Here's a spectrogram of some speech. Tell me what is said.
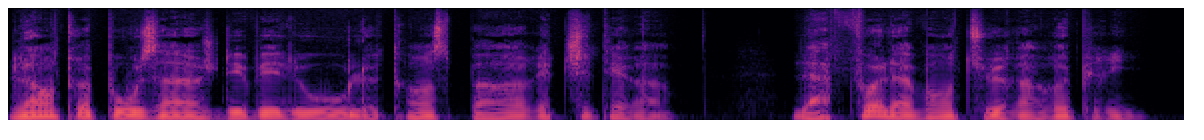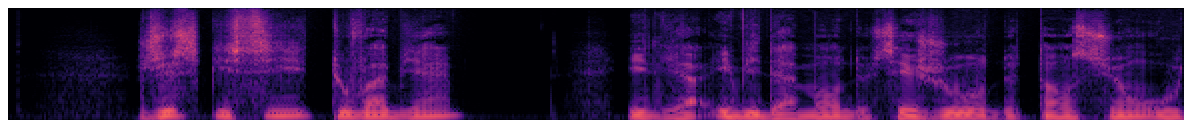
l'entreposage des vélos, le transport, etc. La folle aventure a repris. Jusqu'ici, tout va bien? Il y a évidemment de ces jours de tension où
